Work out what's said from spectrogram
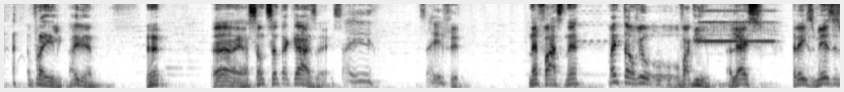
para ele. Tá aí vendo? Hã? Ah, é ação de Santa Casa. É isso aí. Isso aí, filho. Não é fácil, né? Mas então, viu, o, o- Vaguinho? Aliás, três meses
